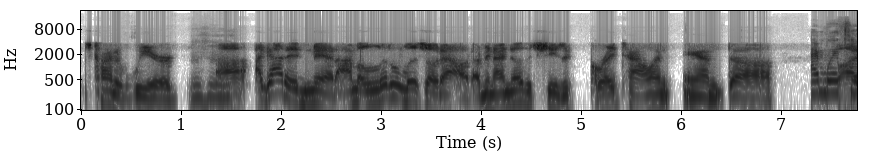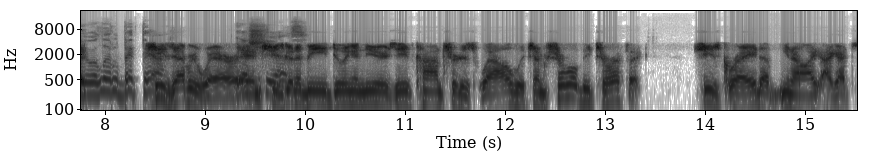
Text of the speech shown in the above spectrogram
was kind of weird. Uh, I got to admit, I'm a little Lizzoed out. I mean, I know that she's a great talent, and uh, I'm with But you a little bit there. she's everywhere, Yes, and she she's going to be doing a New Year's Eve concert as well, which I'm sure will be terrific. She's great. Uh, you know, I, I got to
